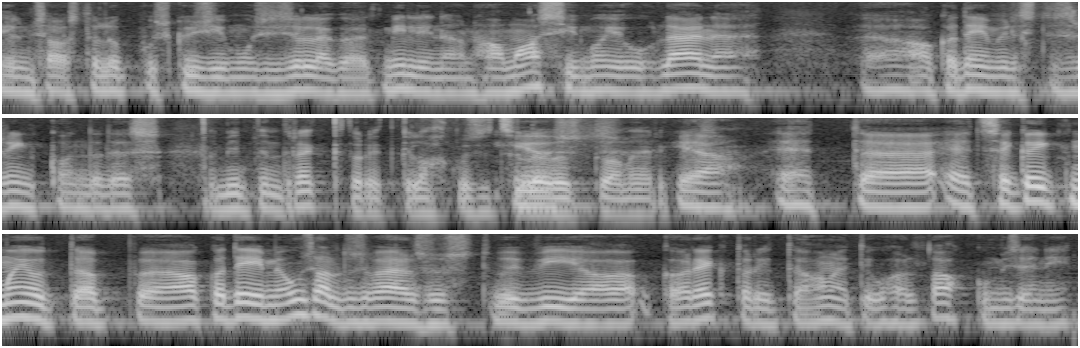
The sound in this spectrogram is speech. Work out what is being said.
eelmise aasta lõpus küsimusi sellega, et milline on Hamasi mõju lääne äh, akadeemilistes ringkondades. mitmed rektoridki lahkusid selle tõttu Ameerikas. ja et, et see kõik mõjutab akadeemia usaldusväärsust, võib viia ka rektorite ametikohalt lahkumiseni.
